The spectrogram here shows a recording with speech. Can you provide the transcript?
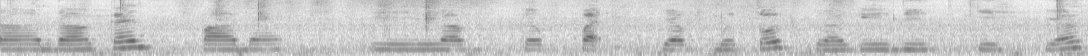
Tandakan pada hilang tempat yang betul lagi di di yang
